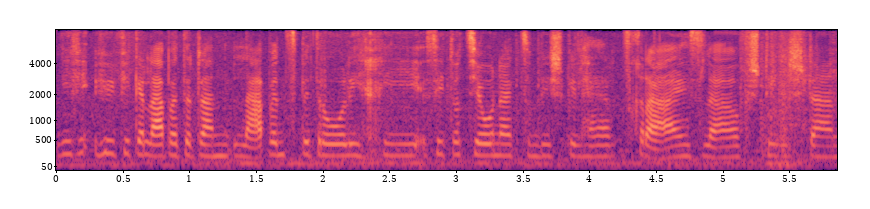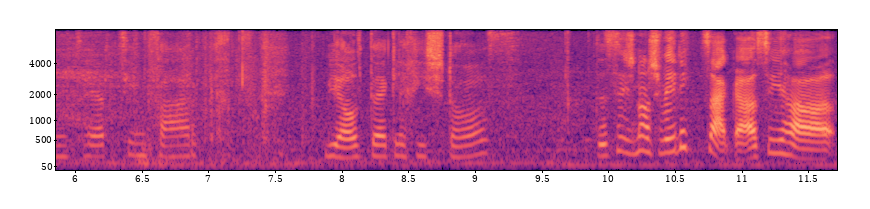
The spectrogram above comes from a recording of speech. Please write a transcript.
Wie häufig erlebt ihr dann lebensbedrohliche Situationen, zum Beispiel Herzkreislauf, Stillstand, Herzinfarkt? Wie alltäglich ist das? Das ist noch schwierig zu sagen. Also ich habe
